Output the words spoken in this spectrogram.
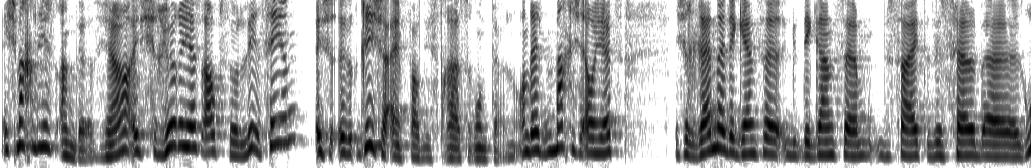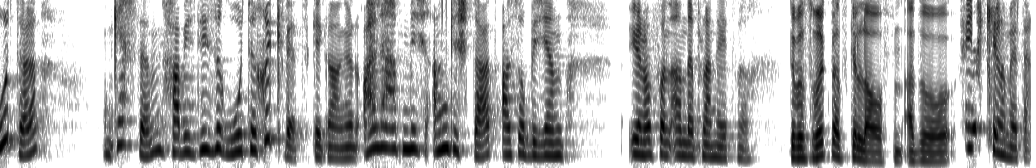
ich mache das anders, ja. Ich höre jetzt auf so sehen, ich äh, rieche einfach die Straße runter. Und das mache ich auch jetzt. Ich renne die ganze, die ganze Zeit dieselbe Route. Und gestern habe ich diese Route rückwärts gegangen. Alle haben mich angestarrt, als ob ich ein, you know, von einem anderen Planet war. Du bist rückwärts gelaufen, also... Vier Kilometer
